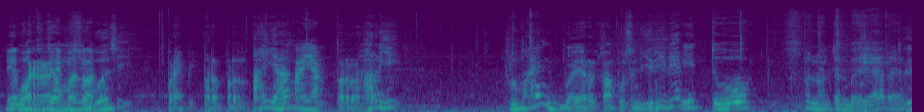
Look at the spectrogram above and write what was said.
Dia Wah, per zaman gua sih per, per, per tayang, Per tayang. per hari. Lumayan bayar kampus sendiri dia. itu penonton bayaran Iya,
